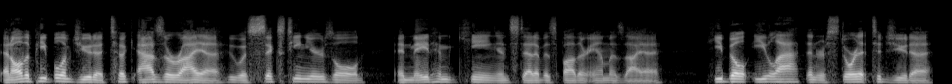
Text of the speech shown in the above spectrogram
And all the people of Judah took Azariah, who was 16 years old, and made him king instead of his father Amaziah. He built Elath and restored it to Judah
